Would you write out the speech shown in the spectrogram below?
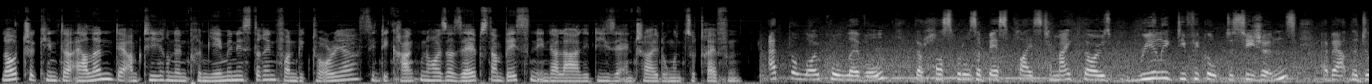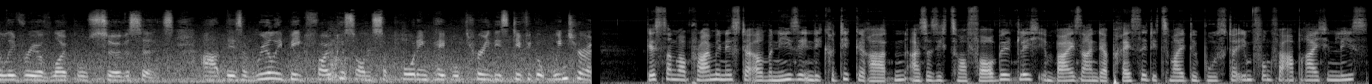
Laut Jacinta Allen, der amtierenden Premierministerin von Victoria, sind die Krankenhäuser selbst am besten in der Lage, diese Entscheidungen zu treffen. At the local level, the hospitals are best placed to make those really difficult decisions about the delivery of local services. Uh, there's a really big focus on supporting people through this difficult winter. Gestern war Prime Minister Albanese in die Kritik geraten, als er sich zwar vorbildlich im Beisein der Presse die zweite Boosterimpfung verabreichen ließ,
